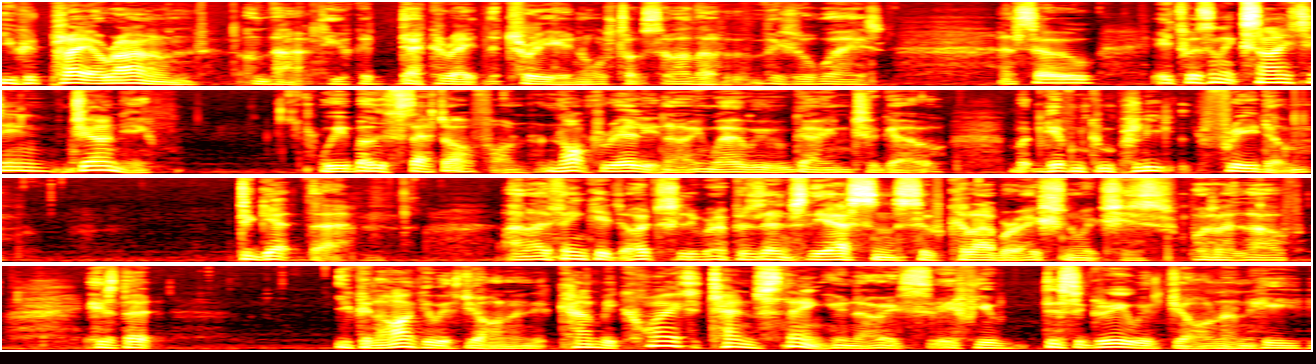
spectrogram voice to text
you could play around on that. You could decorate the tree in all sorts of other visual ways. And so it was an exciting journey. We both set off on, not really knowing where we were going to go, but given complete freedom to get there. And I think it actually represents the essence of collaboration, which is what I love, is that you can argue with John, and it can be quite a tense thing. You know, it's, if you disagree with John, and he,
